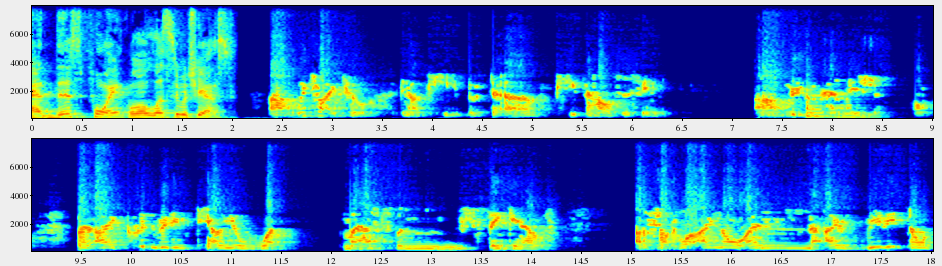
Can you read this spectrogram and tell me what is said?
at this point, well, let's see what she asks. Uh, we try to, you know, keep uh, keep the houses in uh, pretty good condition. But I couldn't really tell you what my husband's thinking of. Uh, so, well, I know, and I really don't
